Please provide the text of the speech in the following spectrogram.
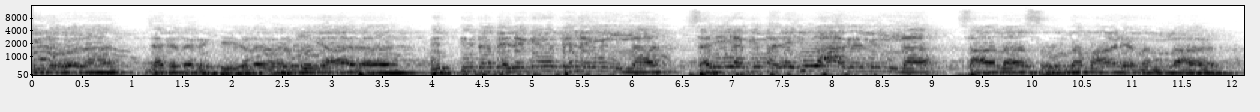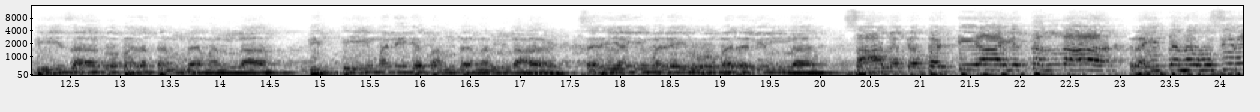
ಈಗೋಣ ಜಗದಗ ಕೇಳವರು ಯಾರ? ಬಿತ್ತಿದ ಬೆಳೆಗೆ ಬೆಲೆ ಇಲ್ಲ ಸರಿಯಾಗಿ ಮಳೆಯೂ ಆಗಲಿಲ್ಲ, ಸಾಲ ಸೋಲ ಮಾಡ್ಯನಲ್ಲ, ಬೀಜ ಗೊಬ್ಬರ ತಂದನಲ್ಲ, ಬಿತ್ತಿ ಮನೆಗೆ ಬಂದನಲ್ಲ, ಸರಿಯಾಗಿ ಮಳೆಯೂ ಬರಲಿಲ್ಲ, ಸಾಲಕ ಬಡ್ಡಿ ರೈತನ ಉಸಿರು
